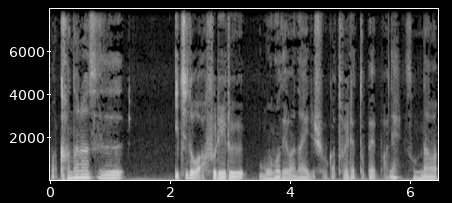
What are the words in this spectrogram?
まあ、必ず一度は触れるものではないでしょうか、トイレットペーパーね。そんな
